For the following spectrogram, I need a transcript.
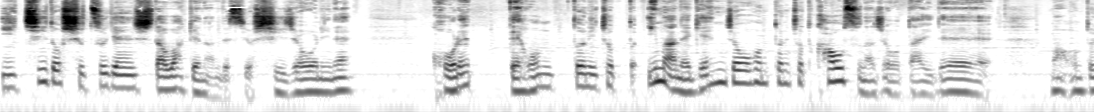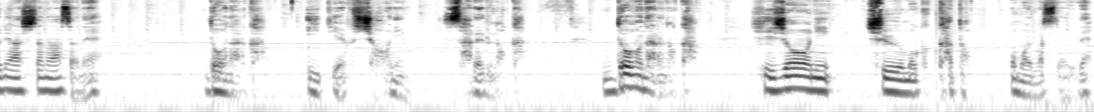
一度出現したわけなんですよ。市場にね。これって本当にちょっと今ね現状本当にちょっとカオスな状態でまあ本当に明日の朝ねどうなるか。ETF 承認されるのか。どうなるのか。非常に注目かと思いますのでね。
